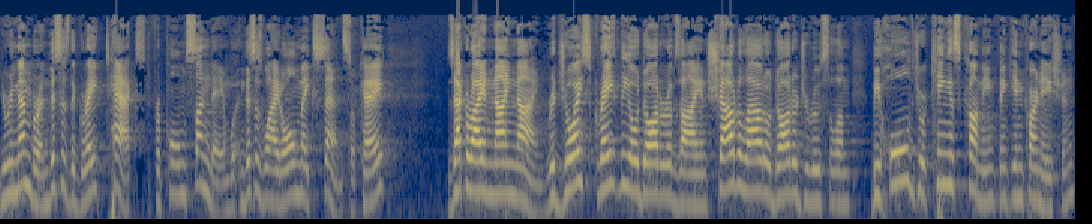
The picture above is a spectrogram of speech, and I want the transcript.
You remember, and this is the great text for Palm Sunday, and this is why it all makes sense, okay? Zechariah 9 9. Rejoice greatly, O daughter of Zion. Shout aloud, O daughter Jerusalem. Behold, your king is coming. Think incarnation.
